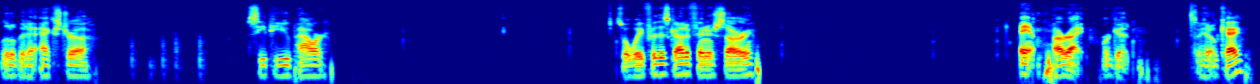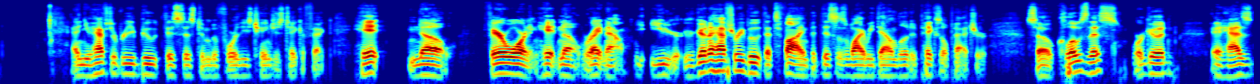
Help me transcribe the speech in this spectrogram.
a little bit of extra CPU power. So wait for this guy to finish, sorry. Bam, alright, we're good. So hit OK. And you have to reboot this system before these changes take effect. Hit no. Fair warning, hit no right now. You're, going to have to reboot, that's fine, but this is why we downloaded Pixel Patcher. So close this, we're good. It has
